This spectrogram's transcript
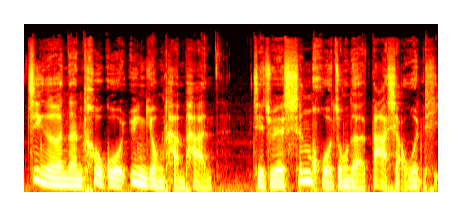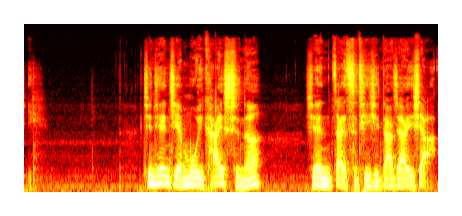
进而能透过运用谈判解决生活中的大小问题。今天节目一开始呢，先再次提醒大家一下，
